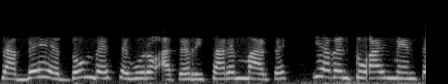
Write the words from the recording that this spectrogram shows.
saber dónde es seguro aterrizar en Marte y eventualmente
